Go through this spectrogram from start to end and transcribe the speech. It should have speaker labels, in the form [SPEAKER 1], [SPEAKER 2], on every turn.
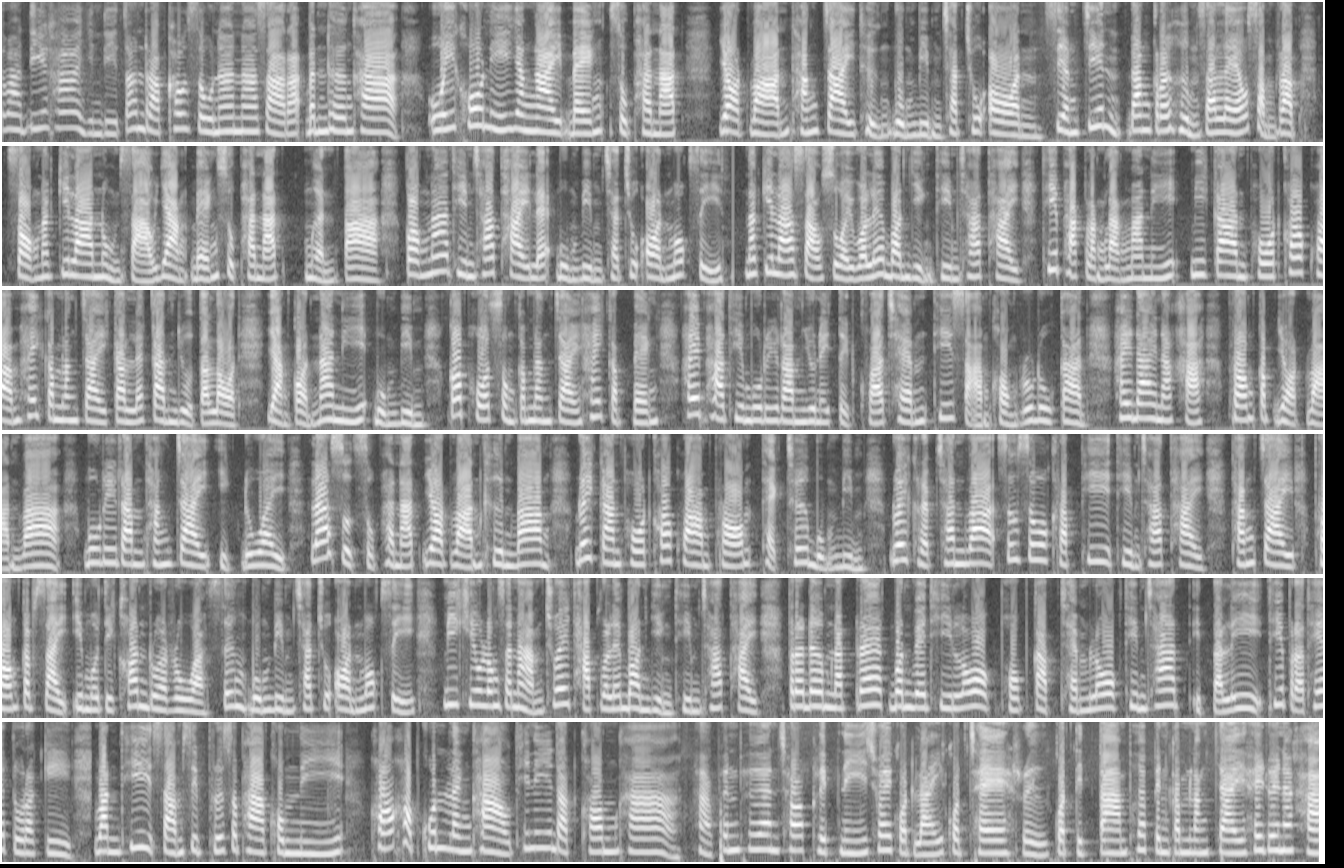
[SPEAKER 1] สวัสดีค่ะ ยินดีต้อนรับเข้าสู่นานาสาระบันเทิงค่ะ อุ๊ย คู่นี้ยังไงแบงค์สุพนัทหยอดหวานทั้งใจถึงบุ๋มบิ่มชัดชุออน เสียงจิ้นดังกระหึ่มซะแล้วสำหรับสองนักกีฬาหนุ่มสาวอย่างแบงค์สุพนัท เหมือนตากองหน้าทีมชาติไทย และบุ๋มบิมชัชชุออนโมกศรีนักกีฬาสาวสวยวอลเลย์บอลหญิงทีมชาติไทย ที่พักหลังๆมานี้ มีการโพสต์ข้อความให้กำลังใจกันและกันอยู่ตลอด อย่างก่อนหน้านี้บุ๋มบิม ก็โพสต์ส่งกำลังใจให้กับแบงค์ให้พาทีมบุรีรัมย์ยูไนเต็ดคว้าแชมป์ที่ 3 ของฤดูกาลให้ได้นะคะ พร้อมกับหยอดหวานว่าบุรีรัมย์ทั้งใจอีกด้วย ล่าสุดสุพนัทหยอดหวานคืนบ้าง ด้วยการโพสต์ข้อความพร้อมแท็กชื่อบุ๋มบิ๋มด้วยแคปชั่นว่าสู้ๆครับพี่ทีมชาติไทย ทั้งใจพร้อมกับใส่อิโมติคอนรัวๆ ซึ่งบุ๋มบิ๋มชัชชุออนโมกศรีมีคิวลงสนามช่วยทัพวอลเลย์บอลหญิงทีมชาติไทย ประเดิมนัดแรกบนเวทีโลก พบกับแชมป์โลกทีมชาติอิตาลี ที่ประเทศตุรกี วันที่ 30 พฤษภาคมนี้ขอขอบคุณแหล่งข่าวที่นี่ .com ค่ะ หากเพื่อนๆ ชอบคลิปนี้ช่วยกดไลค์ กดแชร์ หรือกดติดตามเพื่อเป็นกำลังใจให้ด้วยนะคะ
